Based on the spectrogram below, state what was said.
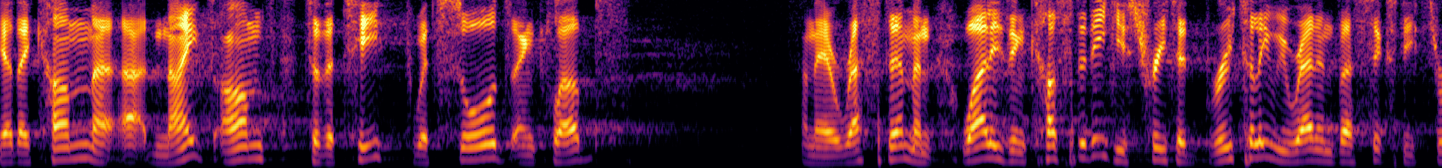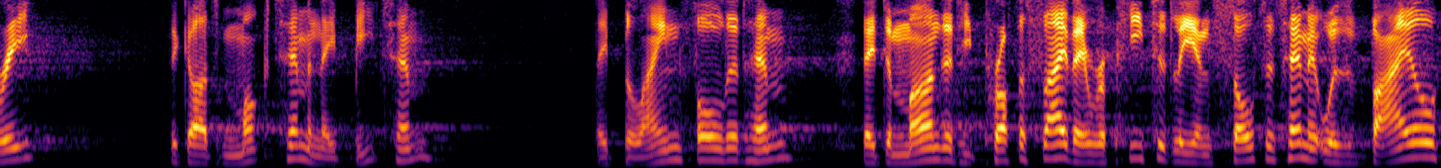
Yet they come at night armed to the teeth with swords and clubs, and they arrest him. And while he's in custody, he's treated brutally. We read in verse 63 the guards mocked him and they beat him, they blindfolded him, they demanded he prophesy. They repeatedly insulted him. It was vile,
